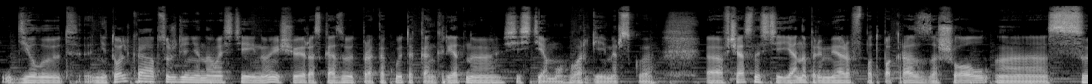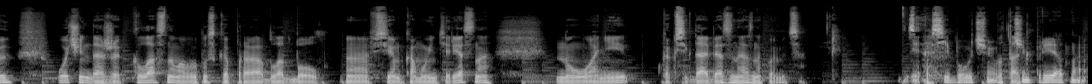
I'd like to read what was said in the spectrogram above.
делают не только обсуждение новостей, но еще и рассказывают про какую-то конкретную систему варгеймерскую. Э, в частности, я, например, в «Под покрас» зашел э, с очень даже классного выпуска про Bloodborne футбол. Э, всем, кому интересно, ну, они, как всегда, обязаны ознакомиться. Спасибо, очень, вот очень приятно.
